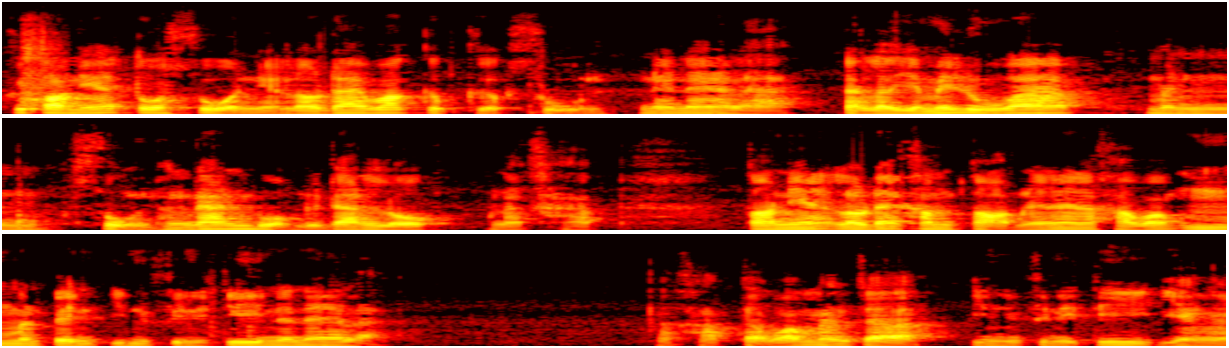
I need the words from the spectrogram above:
คือตอนนี้ตัวส่วนเนี่ยเราได้ว่าเกือบเกือบศูนย์แน่ๆแล้ว แต่เรายังไม่รู้ว่ามันศูนย์ทางด้านบวกหรือด้านลบนะครับ ตอนนี้เราได้คำตอบแน่ๆนะครับว่ามันเป็น infinity แน่ๆแหละนะครับ แต่ว่ามันจะ infinity ยังไง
